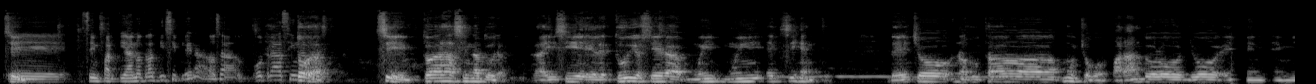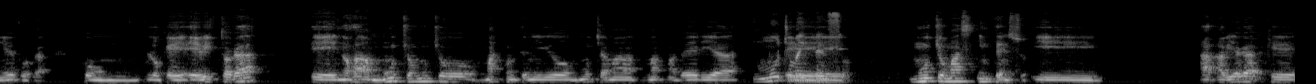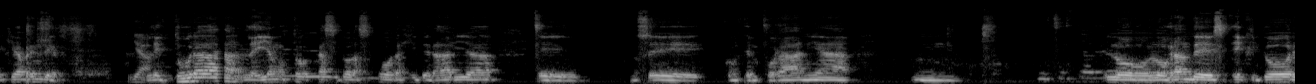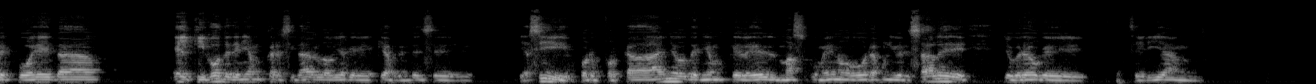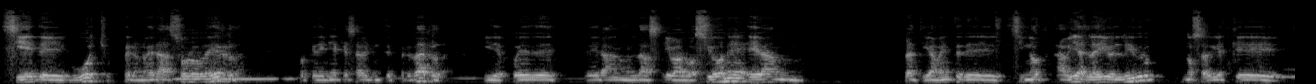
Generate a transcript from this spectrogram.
Sí. Eh, ¿Se impartían otras disciplinas? O sea, otras asignaturas. Todas, sí, todas las asignaturas. Ahí sí, el estudio sí era muy, muy exigente. De hecho, nos gustaba mucho, comparándolo yo en, en mi época con lo que he visto acá, eh, nos daban mucho, mucho más contenido, mucha más, más materia. Mucho más intenso. Eh, mucho más intenso. Y había que, aprender. Lectura, leíamos casi todas las obras literarias, eh, no sé, contemporánea, mm, los grandes escritores, poetas. El Quijote teníamos que recitarlo, había que, que aprenderse y así, por, por, cada año teníamos que leer más o menos obras universales, yo creo que serían siete u ocho, pero no era solo leerla, porque tenía que saber interpretarla. Y después de, eran las evaluaciones, eran prácticamente de, si no habías leído el libro, no sabías qué,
